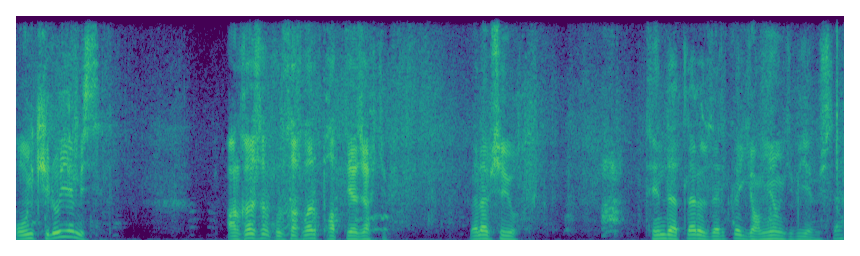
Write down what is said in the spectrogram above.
10 kilo yemişsin. Arkadaşlar kursakları patlayacak gibi. Böyle bir şey yok. Tindetler özellikle yamyam gibi yemişler.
